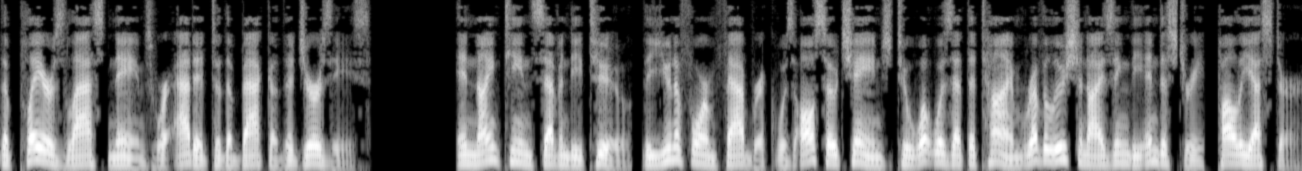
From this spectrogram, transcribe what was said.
The players' last names were added to the back of the jerseys. In 1972, the uniform fabric was also changed to what was at the time revolutionizing the industry, polyester.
